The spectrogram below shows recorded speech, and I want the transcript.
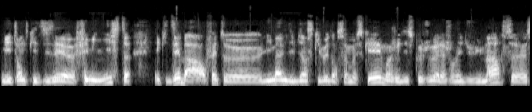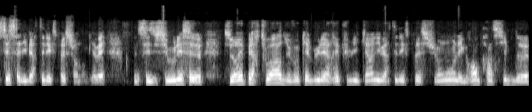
militante qui disait féministe et qui disait bah en fait l'imam dit bien ce qu'il veut dans sa mosquée. Moi, je dis ce que je veux à la journée du 8 mars. c'est sa liberté d'expression. Donc il y avait, si vous voulez, ce, ce, répertoire du vocabulaire républicain, liberté d'expression, les grands principes de,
